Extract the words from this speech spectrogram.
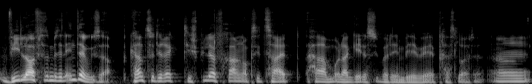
Wie läuft das mit den Interviews ab? Kannst du direkt die Spieler fragen, ob sie Zeit haben oder geht es über den BWL-Pressleute? Ähm,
